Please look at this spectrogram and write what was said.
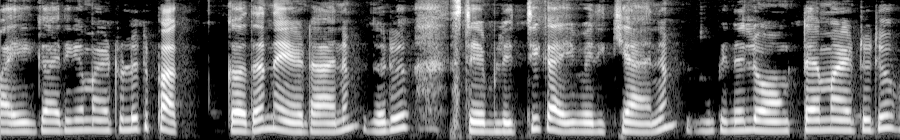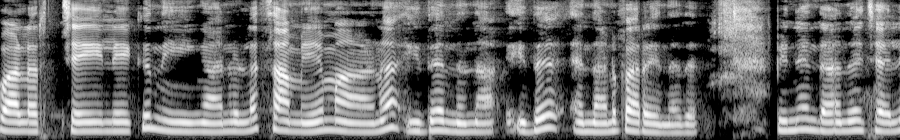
വൈകാരികമായിട്ടുള്ളൊരു പക്വത നേടാനും ഒരു സ്റ്റെബിലിറ്റി കൈവരിക്കാനും പിന്നെ ലോങ് ടേം ആയിട്ടൊരു വളർച്ചയിലേക്ക് നീങ്ങാനുള്ള സമയമാണ് ഇത് എന്ന ഇത് എന്നാണ് പറയുന്നത്. പിന്നെ എന്താണെന്ന് വെച്ചാൽ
